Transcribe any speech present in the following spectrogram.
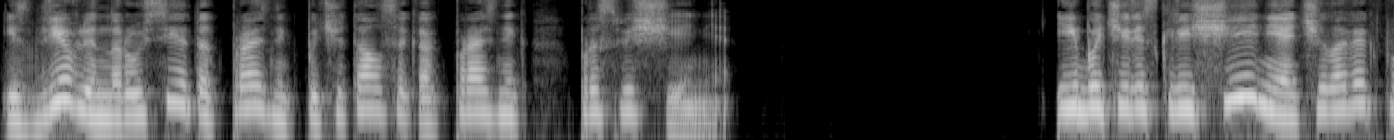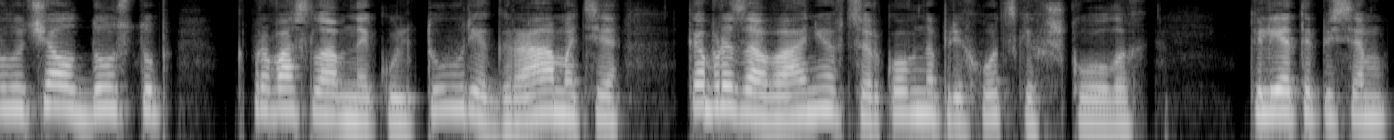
Издревле на Руси этот праздник почитался как праздник просвещения. Ибо через крещение человек получал доступ к православной культуре, грамоте, к образованию в церковно-приходских школах, к летописям,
